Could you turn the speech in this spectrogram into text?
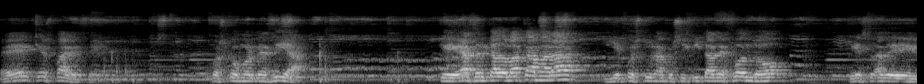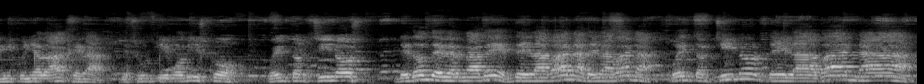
¿Eh? ¿Qué os parece? Pues como os decía, que he acercado la cámara y he puesto una musiquita de fondo, que es la de mi cuñada Ángela, de su último disco, Cuentos Chinos. ¿De dónde, Bernadette? De La Habana, de La Habana. Cuentos Chinos de La Habana.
